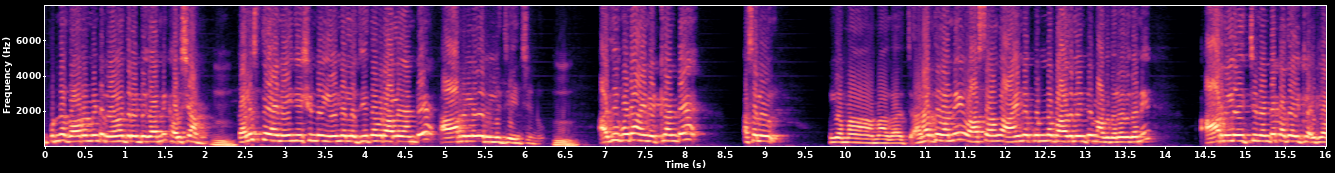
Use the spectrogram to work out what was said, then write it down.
ఇప్పుడున్న గవర్నమెంట్ రేవంత్ రెడ్డి గారిని కలిసాము. కలిస్తే ఆయన ఏం చేసిండు? ఏ నెలల జీతం రాలేదంటే ఆరు నెలలే రిలీజ్ చేయించిండు. అది కూడా ఆయన ఎట్లా అంటే అసలు ఇక మా మా అనర్థం కానీ వాస్తవంగా ఆయనకున్న బాధలు ఏంటో మాకు తెలియదు కానీ ఆరు నెలలు ఇచ్చిండంటే కదా ఇట్లా ఇట్లా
